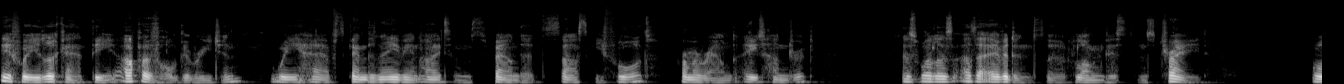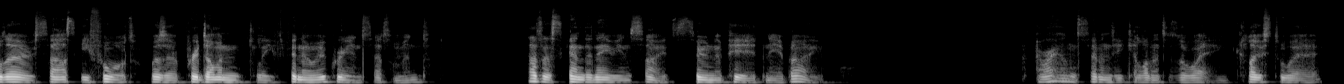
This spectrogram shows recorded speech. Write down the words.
If we look at the Upper Volga region, we have Scandinavian items found at Sarski Fort from around 800, as well as other evidence of long distance trade Although Sarski Fort was a predominantly Finno-Ugrian settlement, other Scandinavian sites soon appeared nearby. Around 70 kilometers away, close to where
